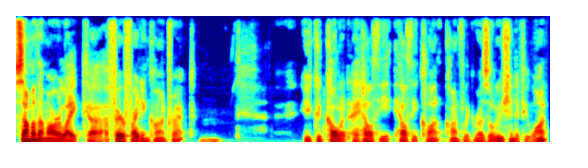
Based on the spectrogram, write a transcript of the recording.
some of them are like uh, a fair fighting contract. Mhm. You could call it a healthy healthy conflict resolution if you want.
